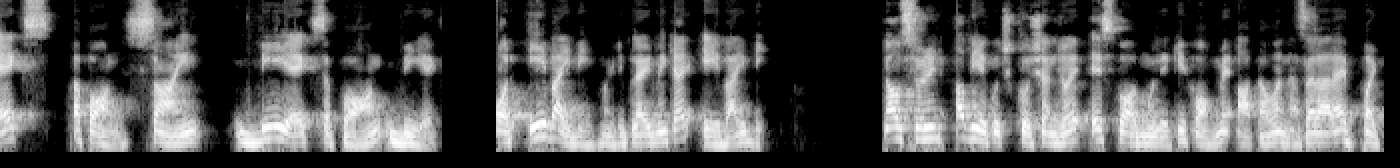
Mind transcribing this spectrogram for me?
x upon sine b x upon b x और ए बाई बी मल्टीप्लाइड में क्या है? A by b now student अब ये कुछ क्वेश्चन जो है, इस फॉर्मूले की फॉर्म में आता हुआ नज़र आ रहा है। बट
